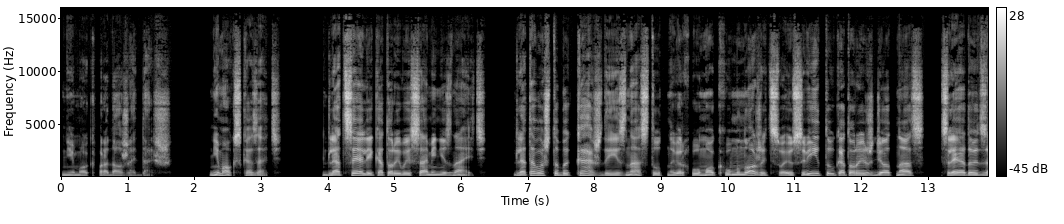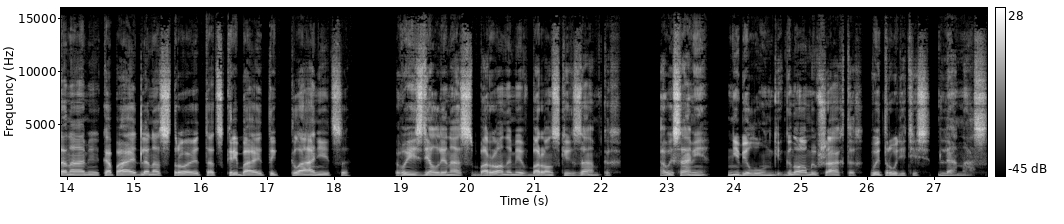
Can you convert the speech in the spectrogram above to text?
не мог продолжать дальше. Не мог сказать. Для цели, которой вы сами не знаете. Для того, чтобы каждый из нас тут наверху мог умножить свою свиту, которая ждет нас, следует за нами, копает для нас, строит, отскребает и кланяется. Вы сделали нас баронами в баронских замках, а вы сами не белунги, гномы в шахтах, вы трудитесь для нас.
